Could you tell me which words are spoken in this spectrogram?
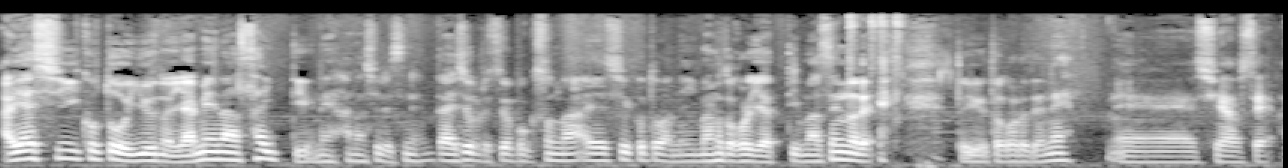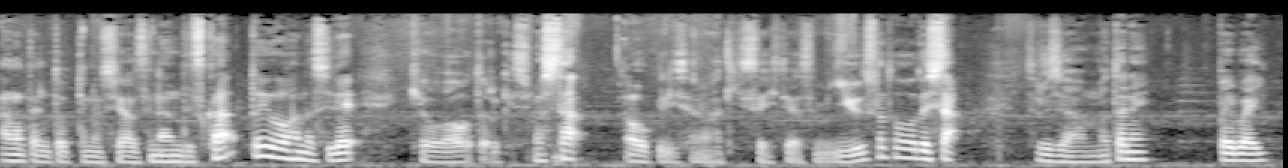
怪しいことを言うのやめなさいっていうね話ですね。大丈夫ですよ。僕そんな怪しいことはね今のところやっていませんので。というところでね、えー、幸せ。あなたにとっての幸せなんですか？というお話で今日はお届けしました。お送りしたのは喫茶一休みゆうさとでした。それじゃあまたね。バイバイ。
